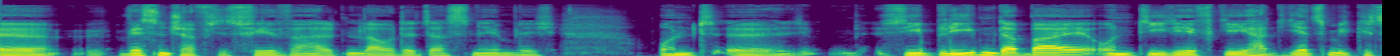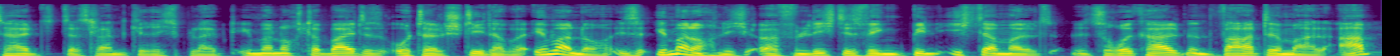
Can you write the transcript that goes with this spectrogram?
Äh, wissenschaftliches Fehlverhalten lautet das nämlich. Und äh, sie blieben dabei und die DFG hat jetzt mitgeteilt, das Landgericht bleibt immer noch dabei. Das Urteil steht aber immer noch, ist immer noch nicht öffentlich. Deswegen bin ich da mal zurückhaltend und warte mal ab.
